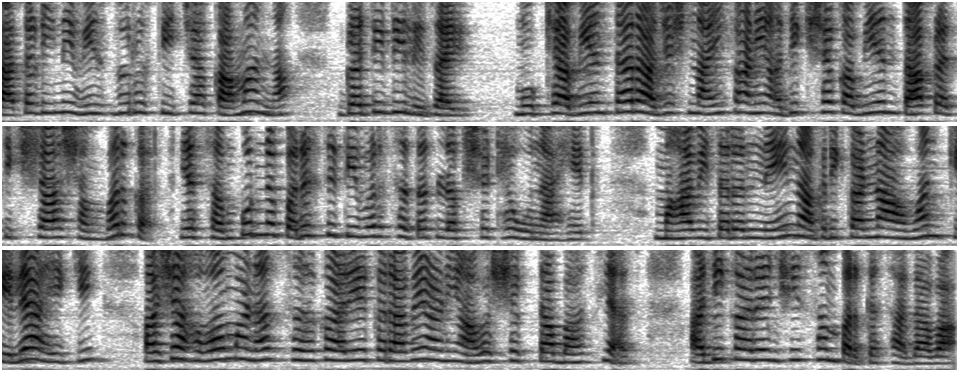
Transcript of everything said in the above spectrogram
तातडीने वीज दुरुस्तीच्या कामांना गती दिली जाईल. मुख्य अभियंता राजेश नाईक आणि अधीक्षक अभियंता प्रतीक्षा शंभरकर या संपूर्ण परिस्थितीवर सतत लक्ष ठेवून आहेत. महावितरणने नागरिकांना आवाहन केले आहे की अशा हवामानात सहकार्य करावे आणि आवश्यकता भासल्यास अधिकाऱ्यांशी संपर्क साधावा.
